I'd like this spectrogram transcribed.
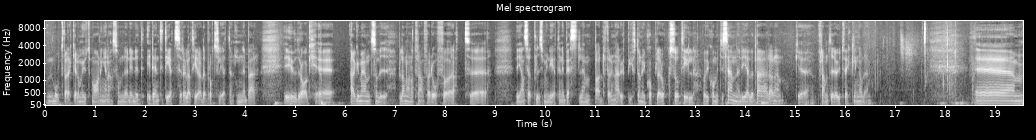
motverka de utmaningarna som den identitetsrelaterade brottsligheten innebär i huvuddrag. Argument som vi bland annat framför då för att vi anser att Polismyndigheten är bäst lämpad för den här uppgiften. Och det kopplar också till vad vi kommer till sen när det gäller bäraren och eh, framtida utveckling av den. Eh,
